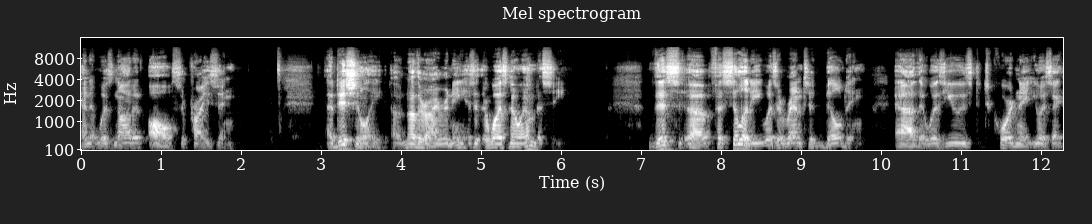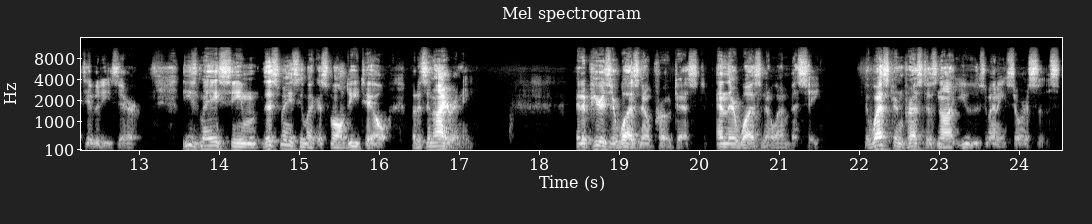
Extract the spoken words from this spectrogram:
And it was not at all surprising. Additionally, another irony is that there was no embassy. This uh, facility was a rented building uh, that was used to coordinate U.S. activities there. These may seem, this may seem like a small detail, but it's an irony. It appears there was no protest, and there was no embassy. The Western press does not use many sources.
